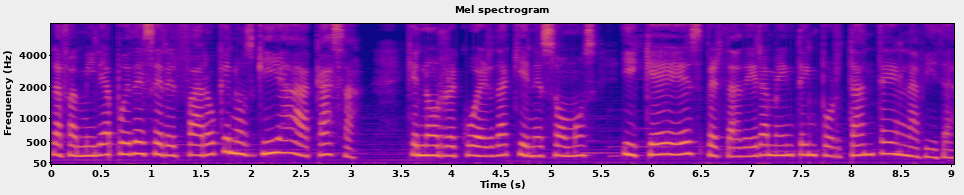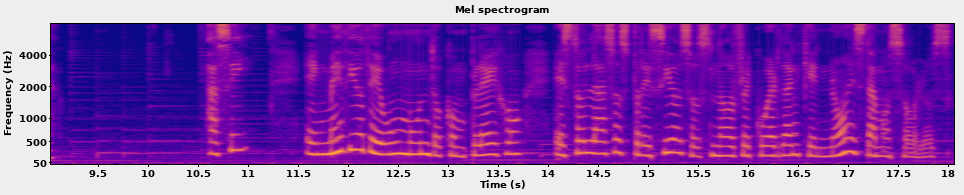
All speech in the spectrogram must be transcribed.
la familia puede ser el faro que nos guía a casa, que nos recuerda quiénes somos y qué es verdaderamente importante en la vida. Así, en medio de un mundo complejo, estos lazos preciosos nos recuerdan que no estamos solos.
